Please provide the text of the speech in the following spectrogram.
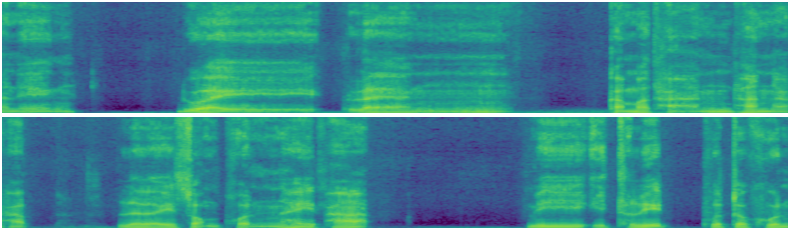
นั่นเอง ด้วยแรงกรรมฐานท่านนะครับ เลยส่งผลให้พระ มีอิทธิฤทธิพุทธคุณ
